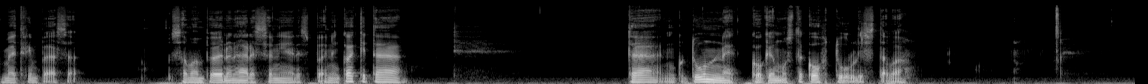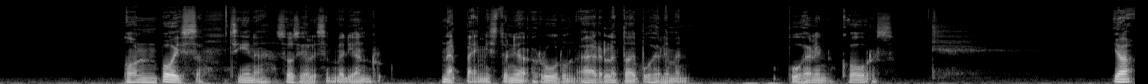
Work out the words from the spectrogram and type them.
metrin päässä saman pöydän ääressä niin edespäin, niin kaikki tämä, tämä niin kuin tunnekokemusta kohtuullistava on poissa siinä sosiaalisen median näppäimistön ja ruudun äärellä tai puhelimen puhelin kourassa. Ja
